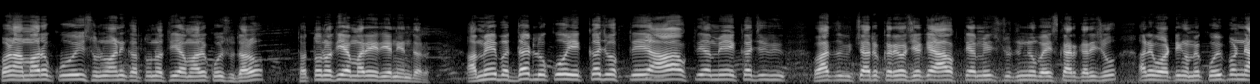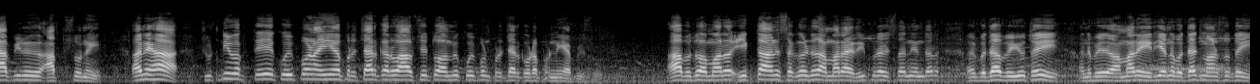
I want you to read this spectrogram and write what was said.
પણ અમારો કોઈ સુનવાણી કરતું નથી, અમારો કોઈ સુધારો થતો નથી અમારા એરિયાની અંદર. અમે બધા જ લોકો એક જ વખતે, આ વખતે અમે એક જ વાત વિચાર કર્યો છે કે આ વખતે અમે ચૂંટણીનો બહિષ્કાર કરીશું અને વોટિંગ અમે કોઈ પણને આપીને આપશો નહીં. અને હા, ચૂંટણી વખતે કોઈ પણ અહીંયા પ્રચાર કરવા આવશે તો અમે કોઈ પણ પ્રચાર કરવા પણ નહીં આપીશું. આ બધું અમારો એકતા અને સંગઠન અમારા હરિપુરા વિસ્તારની અંદર અમે બધા ભાઈઓ થઈ અને અમારા એરિયાના બધા જ માણસો થઈ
